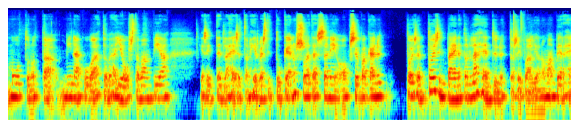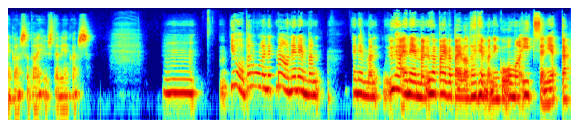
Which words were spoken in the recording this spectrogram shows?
muuttunutta minäkuvaa, että on vähän joustavampia ja sitten, että läheiset on hirveästi tukenut sua tässä, niin onko jopa käynyt toisen, toisinpäin, että on lähentynyt tosi paljon oman perheen kanssa tai ystävien kanssa? Mm, joo, mä luulen, että mä oon enemmän, enemmän, yhä enemmän, yhä päivä päivältä enemmän niin kuin oma itseni, että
